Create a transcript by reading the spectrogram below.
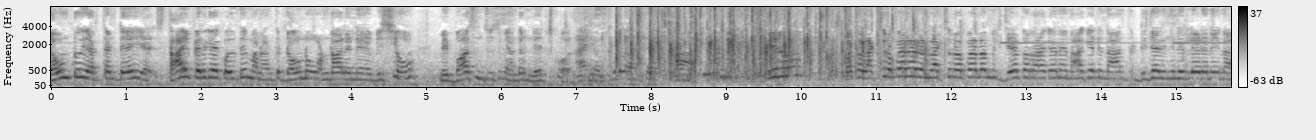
డౌన్ టు ఎర్త్ అంటే స్థాయి పెరిగే కొలిది మనం ఎంత డౌన్ ఉండాలనే విషయం మీ బాస్ని చూసి మీ అందరూ నేర్చుకోవాలి. మీరు ఒక లక్ష రూపాయలు రెండు లక్షల రూపాయలు మీకు జీతం రాగానే నాకేంటి నా అంత డిజైన్ ఇంజనీర్ లేడని నా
